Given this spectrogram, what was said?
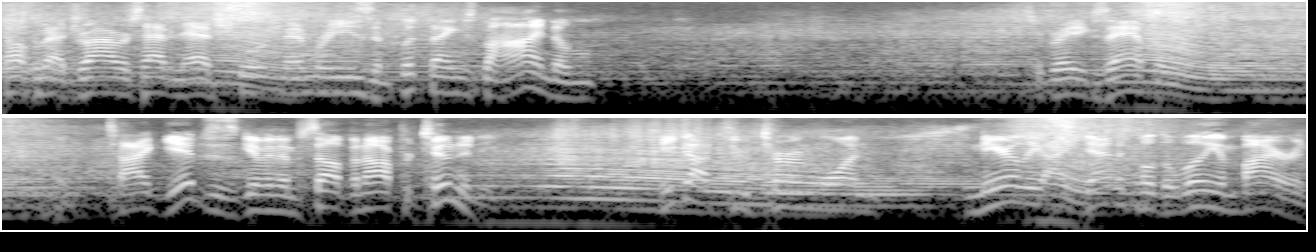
Talk about drivers having to have short memories and put things behind them. It's a great example. Ty Gibbs is giving himself an opportunity. He got through turn one nearly identical to William Byron.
